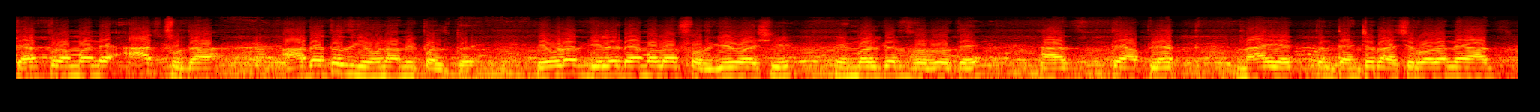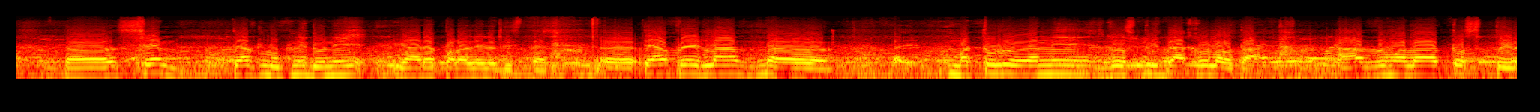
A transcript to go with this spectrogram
त्याचप्रमाणे आज सुद्धा आदातच घेऊन आम्ही पलतोय. एवढाच गेल्या टायमाला स्वर्गीयवाशी निंबळकर सर होते. आज ते आपल्यात नाही आहेत पण त्यांच्याच आशीर्वादाने आज सेम त्याच लुकनी दोन्ही गाड्या पळालेल्या दिसत आहेत त्या प्रेडला मथुर यांनी जो स्पीड दाखवला होता आज मला तो स्पीड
